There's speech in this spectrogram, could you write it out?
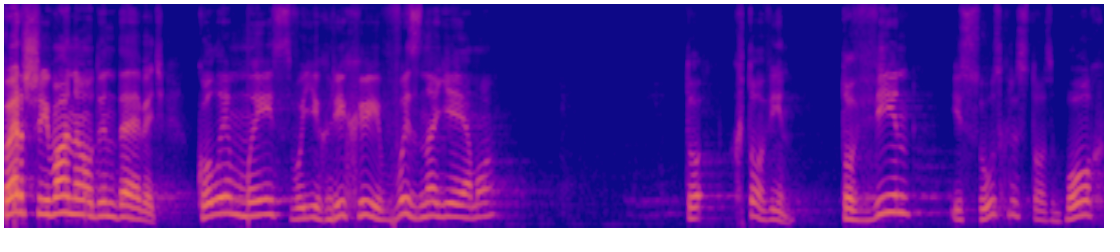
1 Івана 1,9. Коли ми свої гріхи визнаємо, хто Він? То Він, Ісус Христос, Бог,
